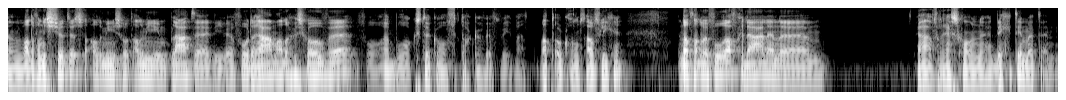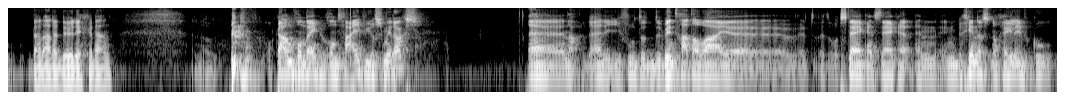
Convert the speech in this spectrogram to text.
we hadden van die shutters, aluminium, soort aluminium platen die we voor de ramen hadden geschoven. Voor brokstukken of takken of wat, wat ook rond zou vliegen. En dat hadden we vooraf gedaan en uh, ja, voor de rest gewoon uh, dichtgetimmerd en daarna de deur dicht gedaan. En dan, elkaar begon denk ik rond vijf uur s middags. nou, de, je voelt dat de wind gaat al waaien, het, het, wordt sterker en sterker. En in het begin is het nog heel even cool.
